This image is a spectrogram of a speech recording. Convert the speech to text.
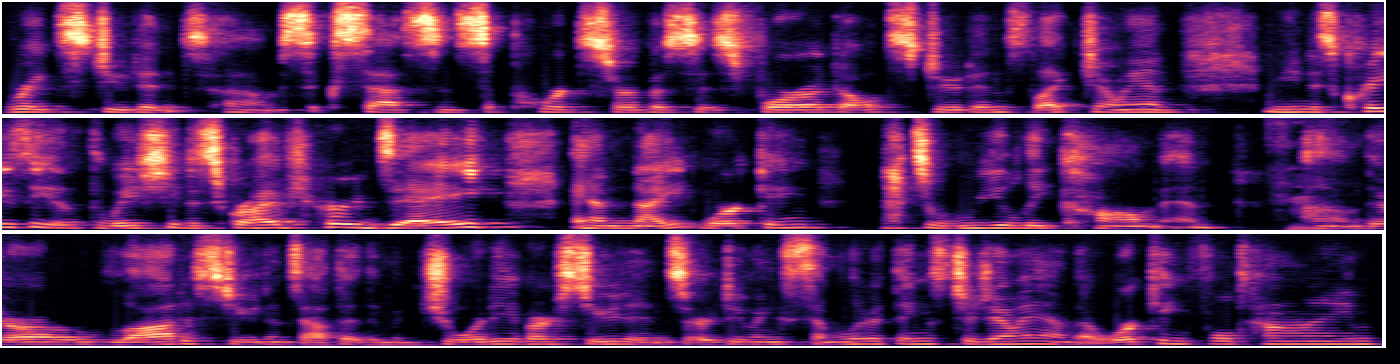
great student um, success and support services for adult students like Joann. I mean, as crazy as the way she described her day and night working, that's really common. Hmm. Um, there are a lot of students out there. The majority of our students are doing similar things to Joann. They're working full time,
